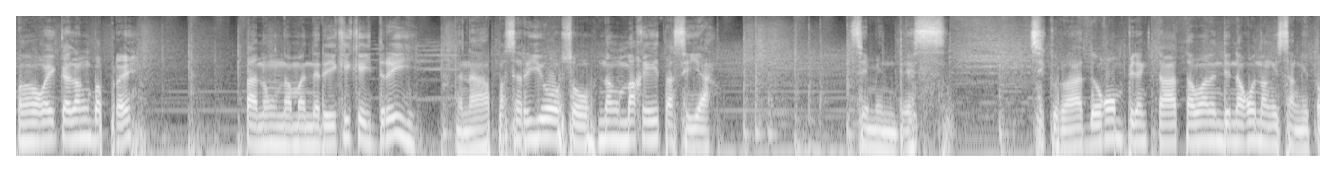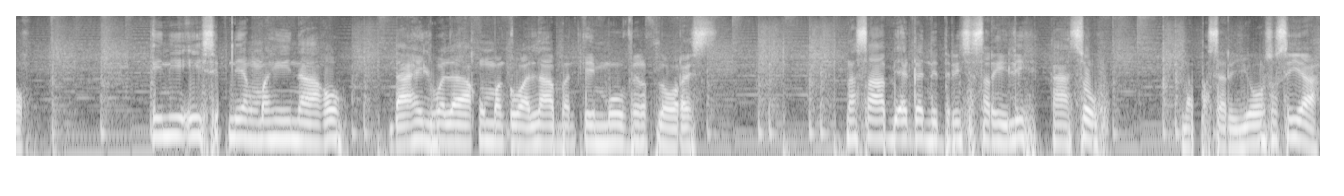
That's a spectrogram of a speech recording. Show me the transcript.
Okay ka lang ba pre? Tanong naman ni Ricky kay Dre na napaseryoso nang makita siya. Si Mendez. Sigurado akong pinagtatawanan din ako ng isang ito. Iniisip niyang mahina ako dahil wala akong magawa laban kay Mover Flores. Nasabi agad ni Dre sa sarili kaso napaseryoso siya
